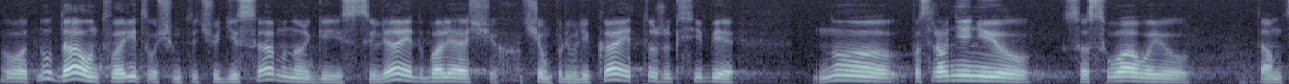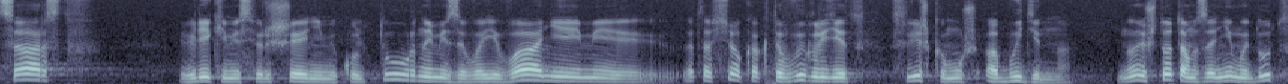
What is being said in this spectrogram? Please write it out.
Вот. Ну да, он творит, в общем-то, чудеса, многие исцеляет болящих, чем привлекает тоже к себе – но по сравнению со славою там царств, великими свершениями культурными, завоеваниями, это все как-то выглядит слишком уж обыденно. Ну и что там за ним идут,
